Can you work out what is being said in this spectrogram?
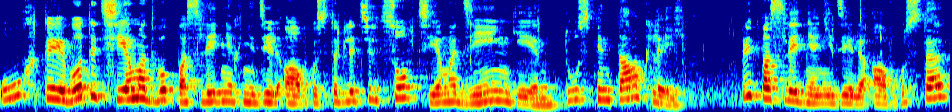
Ух ты, вот и тема двух последних недель августа. Для тельцов тема деньги. Туз пентаклей. Предпоследняя неделя августа,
